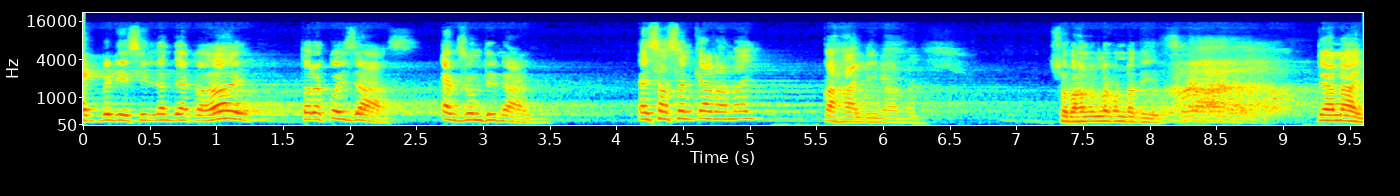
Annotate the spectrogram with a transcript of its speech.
এক বেরিয়ে ছিলেন দেখো হয় তোরা কই যাস? একজন দিন নাই। এই শাসন কেনা নাই? কাহালিমা নাই। সোভানুল্লাহ কোনটা দিয়ে কে নাই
